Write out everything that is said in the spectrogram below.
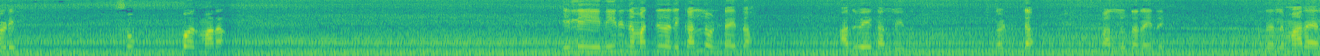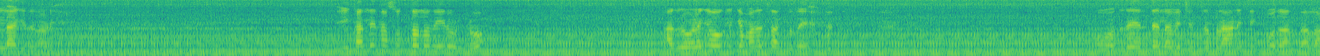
ನೋಡಿ. ಸೂಪರ್ ಮರ. ಇಲ್ಲಿ ನೀರಿನ ಮಧ್ಯದಲ್ಲಿ ಕಲ್ಲು ಉಂಟಾಯ್ತಾ ಅದುವೇ ಕಲ್ಲು ಇದು. ದೊಡ್ಡ ಕಲ್ಲು ತರ ಇದೆ. ಅದರಲ್ಲಿ ಮರ ಎಲ್ಲ ಆಗಿದೆ ನೋಡಿ. ಈ ಕಲ್ಲಿನ ಸುತ್ತಲೂ ನೀರುಂಟು ಅದ್ರೊಳಗೆ ಹೋಗ್ಲಿಕ್ಕೆ ಮನಸ್ಸಾಗ್ತದೆ. ಹೋದ್ರೆ ಎಂತೆಲ್ಲ ವಿಚಿತ್ರ ಪ್ರಾಣಿ ಸಿಗ್ಬೋದಾ ಅಂತಲ್ಲ.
